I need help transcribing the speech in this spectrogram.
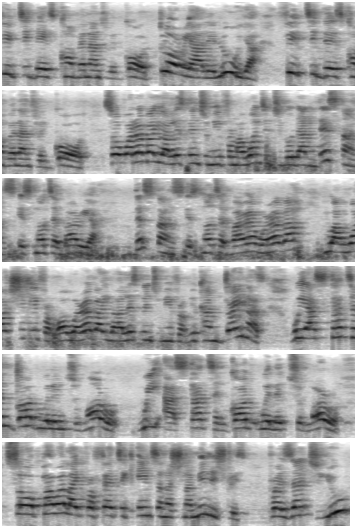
50 days covenant with God. Glory, hallelujah. 50 days covenant with God. So, wherever you are listening to me from, I want you to know that distance is not a barrier. Distance is not a barrier. Wherever you are watching me from, or wherever you are listening to me from, you can join us. We are starting, God willing, tomorrow. We are starting, God willing, tomorrow. So, Power Life Prophetic International Ministries present you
